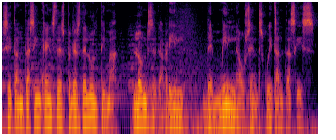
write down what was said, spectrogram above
75 anys després de l'última, l'11 d'abril de 1986.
